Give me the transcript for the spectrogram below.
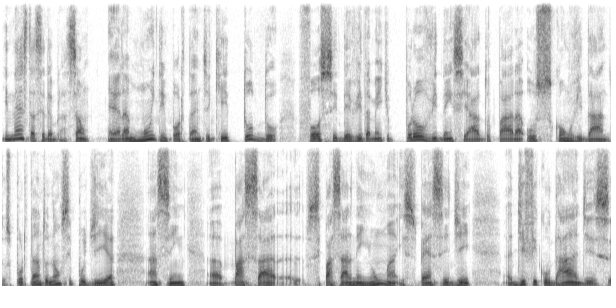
E nesta celebração, era muito importante que tudo fosse devidamente providenciado para os convidados. Portanto, não se podia assim uh, passar se passar nenhuma espécie de uh, dificuldades uh,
